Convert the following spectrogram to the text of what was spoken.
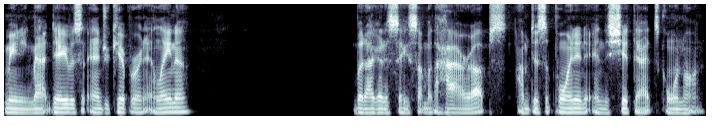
meaning Matt Davis and Andrew Kipper and Elena. But I got to say, some of the higher ups, I'm disappointed in the shit that's going on,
